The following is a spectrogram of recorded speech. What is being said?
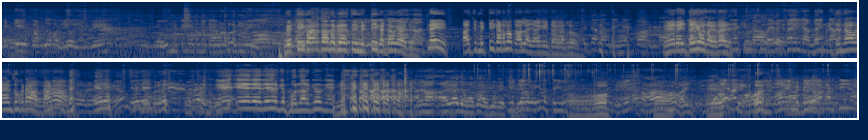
ਮਿੱਟੀ ਕੱਢ ਲੋ ਹੌਲੀ ਹੋ ਜਾਣਗੇ। ਉਹ ਮਿੱਟੀ ਕੱਢਣ ਦਾ ਟਾਈਮ ਬੜਾ ਲੱਗਣਾ ਹੀ ਮਿੱਟੀ ਕੱਢਦਾ ਤੇ ਫਿਰ ਤੁਸੀਂ ਮਿੱਟੀ ਕੱਢੋਗੇ ਅੱਜ ਨਹੀਂ ਅੱਜ ਮਿੱਟੀ ਕੱਢ ਲਓ ਕੱਲ ਆ ਜਾ ਕੇ ਇਦਾਂ ਕਰ ਲਓ ਫਿਰ ਇਦਾਂ ਹੀ ਹੋ ਸਕਦਾ ਜੀ ਕਿੰਨਾ ਵੇਟ ਘਟਾਈ ਜਾਂਦਾ ਇੰਨਾ ਜਿੰਨਾ ਵੇ ਤੂੰ ਘਟਾਤਾ ਨਾ ਇਹ ਇਹ ਇਹ ਰੇ ਰੇ ਫੁੱਲ ਵਰਗੇ ਹੋ ਗਏ ਆਏਗਾ ਜਰਾ ਭਾਰ ਨੂੰ ਵੇਖੀ ਚੀਜ਼ਾਂ ਬੜੀਆਂ ਅਸਰੀ ਉਹ ਆਲੇ ਮਿੱਟੀ ਆ ਕੱਢਦੀ ਆ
